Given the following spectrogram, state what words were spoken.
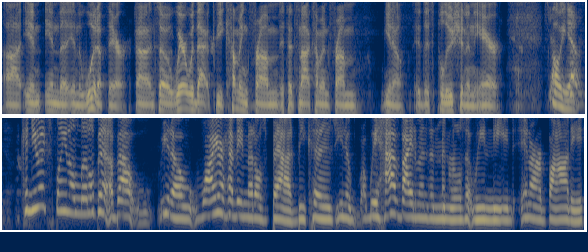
uh, in in the in the wood up there. Uh, and so, where would that be coming from if it's not coming from you know this pollution in the air? Oh yeah. So, can you explain a little bit about you know why are heavy metals bad? Because you know we have vitamins and minerals that we need in our body,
